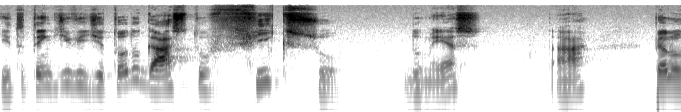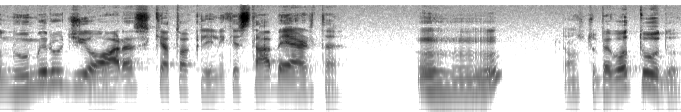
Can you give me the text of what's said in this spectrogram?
e tu tem que dividir todo o gasto fixo do mês, tá? Pelo número de horas que a tua clínica está aberta. Uhum. Então, se tu pegou tudo,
